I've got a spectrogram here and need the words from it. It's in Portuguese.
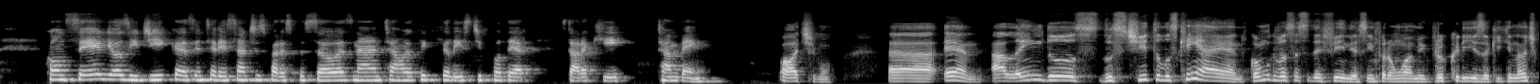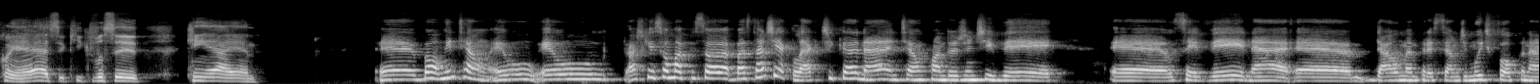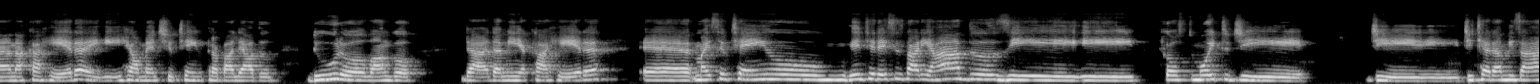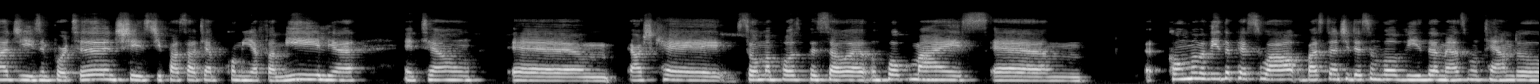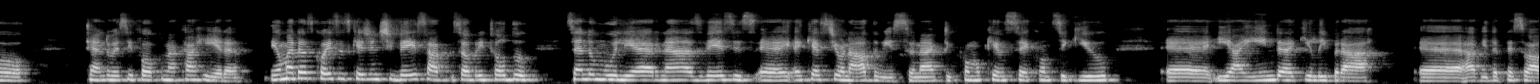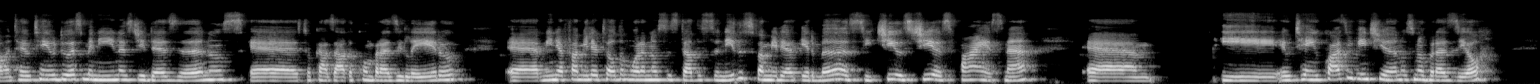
conselhos e dicas interessantes para as pessoas, né? Então eu fico feliz de poder estar aqui também. Ótimo. Uh, Anne, além dos, dos títulos, quem é a Anne? Como que você se define, assim, para um amigo, para o Cris aqui que não te conhece, que, que você, quem é a Anne? É, bom, então, eu, eu acho que sou uma pessoa bastante eclética, né? Então, quando a gente vê é, o CV, né, é, dá uma impressão de muito foco na, na carreira e realmente eu tenho trabalhado duro ao longo da, da minha carreira, é, mas eu tenho interesses variados e, e gosto muito de, de, de ter amizades importantes, de passar tempo com minha família, então é, acho que sou uma pessoa um pouco mais é, com uma vida pessoal bastante desenvolvida, mesmo tendo tendo esse foco na carreira. E uma das coisas que a gente vê, sabe, sobretudo sendo mulher, né, às vezes é, é questionado isso, né, de como que você conseguiu é, e ainda equilibrar é, a vida pessoal. Então, eu tenho duas meninas de 10 anos, é, estou casada com um brasileiro, é, minha família toda mora nos Estados Unidos, família, irmãs tios, tias, pais, né? É, e eu tenho quase 20 anos no Brasil,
